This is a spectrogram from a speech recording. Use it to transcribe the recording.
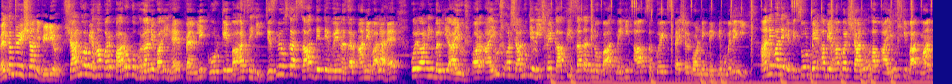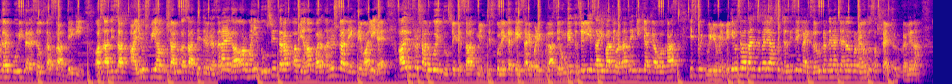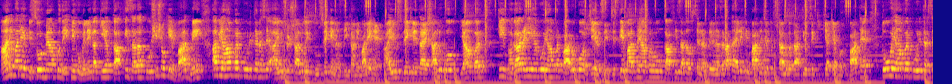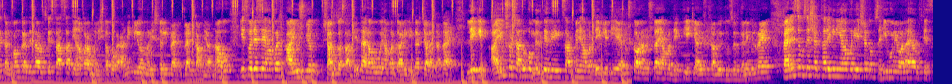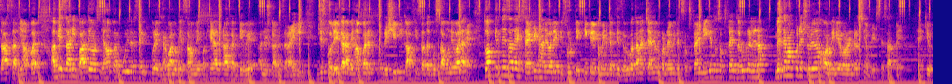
Welcome to Ishani video Shalu अब यहाँ पर पारो को भगाने वाली है फैमिली कोर्ट के बाहर से ही, जिसमें उसका साथ देते हुए नज़र आने वाला है कोई और नहीं बल्कि आयुष। और आयुष और शालू के बीच में काफ़ी ज़्यादा दिनों बाद में ही आप सबको एक स्पेशल बॉन्डिंग देखने को मिलेगी। आने वाले एपिसोड में अब यहाँ पर शालू अब आयुष की बात मानकर पूरी तरह से उसका साथ देगी। और साथ ही साथ आयुष भी अब शालू का साथ देते हुए नज़र आएगा और वहीं दूसरी तरफ़ अब यहाँ पर अनुष्का देखने वाली है आयुष और शालू को एक दूसरे के साथ में, जिसको लेकर कई सारे बड़े खुलासे होंगे। तो चलिए सारी बातें बताते हैं कि क्या क्या हुआ खास इस क्विक वीडियो में। लेकिन उसे बताने से पहले आप सब जल्दी से एक लाइक ज़रूर कर देना चैनल पर। नए हो तो सब्सक्राइब ज़रूर कर लेना। आने वाले एपिसोड में आपको देखने को मिलेगा कि अब काफ़ी ज़्यादा कोशिशों के बाद में अब यहाँ पर पूरी तरह से आयुष और शालू एक दूसरे के नज़दीक आने वाले हैं। आयुष देख लेता है शालू को यहाँ पर कि भगा रही है वो यहाँ पर पारो को जेल से। जिसके बाद में यहाँ पर वो काफ़ी ज़्यादा उससे लड़ते हुए नज़र आता है। लेकिन बाद में जब शालू बताती है उसे कि क्या क्या बात है तो वो यहाँ पर पूरी तरह से कंफर्म कर देता है और उसके साथ साथ यहाँ पर अब मलिश्का को हराने के लिए और मलिश्का की प्लान कामयाब ना हो। इस वजह से यहाँ पर आयुष भी अब शालू का साथ देता है और वो यहाँ पर गाड़ी लेकर चला जाता है। लेकिन आयुष और शालू को मिलते हुए एक साथ में यहाँ पर देख लेती है अनुष्का और अनुष्का यहाँ पर देखती है कि आयुष और शालू एक दूसरे से गले मिल रहे हैं। पहले से उसे शक था, लेकिन यहाँ पर ये शक अब सही होने वाला है और उसके साथ साथ यहाँ पर अब ये सारी बातें और यहाँ पर पूरी तरह से पूरे घर वालों के सामने बखेड़ा खड़ा करते हुए अनुष्का नज़र आएगी, जिसको लेकर अब यहाँ पर ऋषि भी काफ़ी ज़्यादा गुस्सा होने वाला है। तो आप कितने ज़्यादा एक्साइटेड आने वाले एपिसोड देखने के लिए कमेंट करके ज़रूर बताना। चैनल पर अभी तक सब्सक्राइब नहीं है तो सब्सक्राइब ज़रूर कर लेना। मिलते हैं आपको नेक्स्ट वीडियो में और वीडियो और इंटरेस्टिंग अपडेट्स के साथ में। Thank you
